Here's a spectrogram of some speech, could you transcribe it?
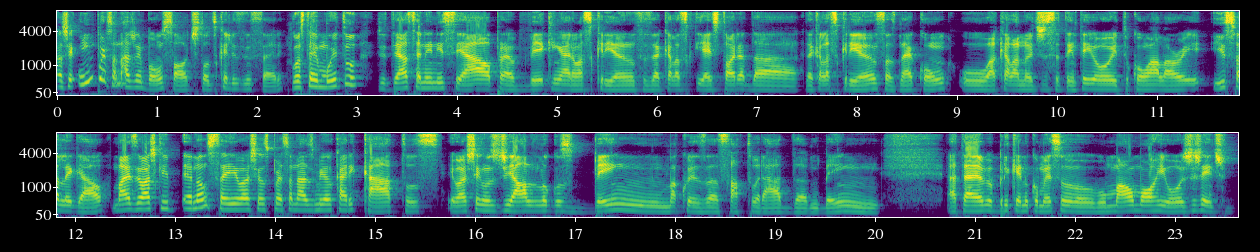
achei um personagem bom só, de todos que eles inserem. Gostei muito de ter a cena inicial para ver quem eram as crianças e, aquelas, e a história da, daquelas crianças, né? Com o Aquela Noite de 78, com a Laurie. Isso é legal. Mas eu acho que, eu não sei, eu achei os personagens meio caricatos. Eu achei os diálogos bem uma coisa saturada, bem. Até eu brinquei no começo, o mal morre hoje, gente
